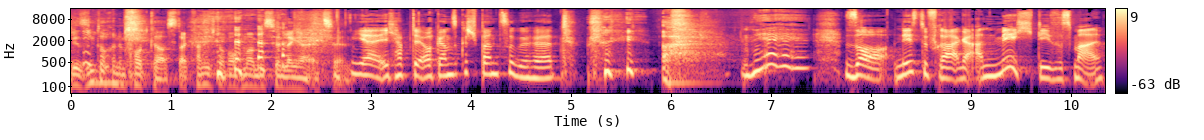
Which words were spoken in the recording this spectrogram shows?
wir sind doch in einem Podcast, da kann ich doch auch mal ein bisschen länger erzählen. Ja, ich habe dir auch ganz gespannt zugehört. so, nächste Frage an mich dieses Mal.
